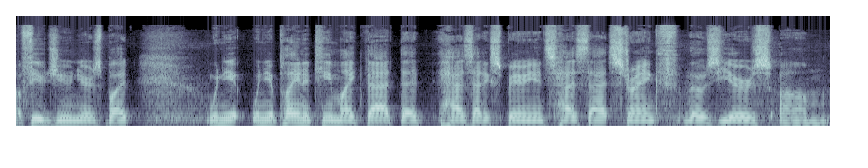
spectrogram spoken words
a few juniors. But when you when you play in a team like that that has that experience, has that strength, those years um,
